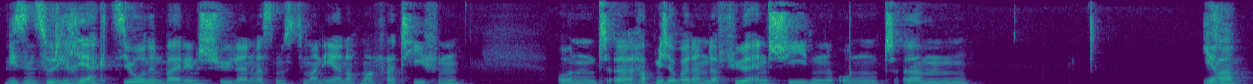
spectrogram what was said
wie sind so die Reaktionen bei den Schülern, was müsste man eher nochmal vertiefen. Und äh, habe mich aber dann dafür entschieden und ähm, ja,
